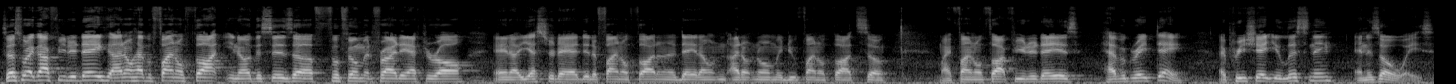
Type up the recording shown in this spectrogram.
So that's what I got for you today. I don't have a final thought. You know, this is a Fulfillment Friday after all. And uh, yesterday I did a final thought on a day. I don't, I don't normally do final thoughts. So my final thought for you today is have a great day. I appreciate you listening. And as always,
